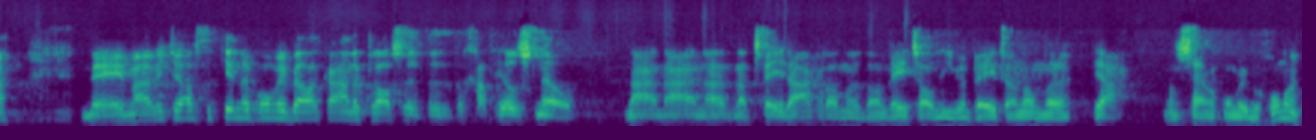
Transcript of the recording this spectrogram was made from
nee, maar weet je, als de kinderen gewoon weer bij elkaar in de klas zitten, dat gaat heel snel. Na, na, na, na twee dagen dan, dan weten ze al niet meer beter. En dan, uh, ja, dan zijn we gewoon weer begonnen.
